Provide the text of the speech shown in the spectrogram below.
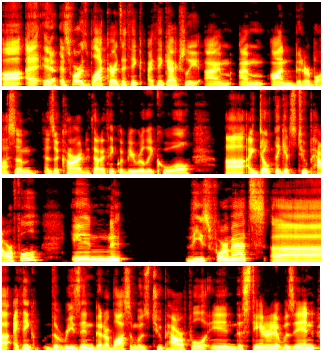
Uh, I, Yeah. as far as black cards, I think I think actually I'm I'm on Bitter Blossom as a card that I think would be really cool. Uh, I don't think it's too powerful in these formats. Uh, I think the reason Bitter Blossom was too powerful in the standard it was in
